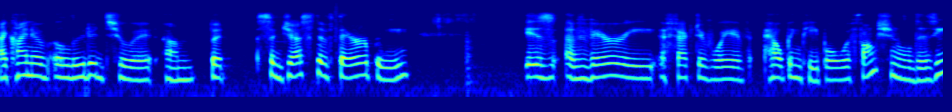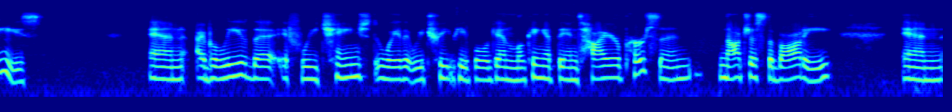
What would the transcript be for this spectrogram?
i kind of alluded to it um, but suggestive therapy is a very effective way of helping people with functional disease and I believe that if we change the way that we treat people, again, looking at the entire person, not just the body, and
